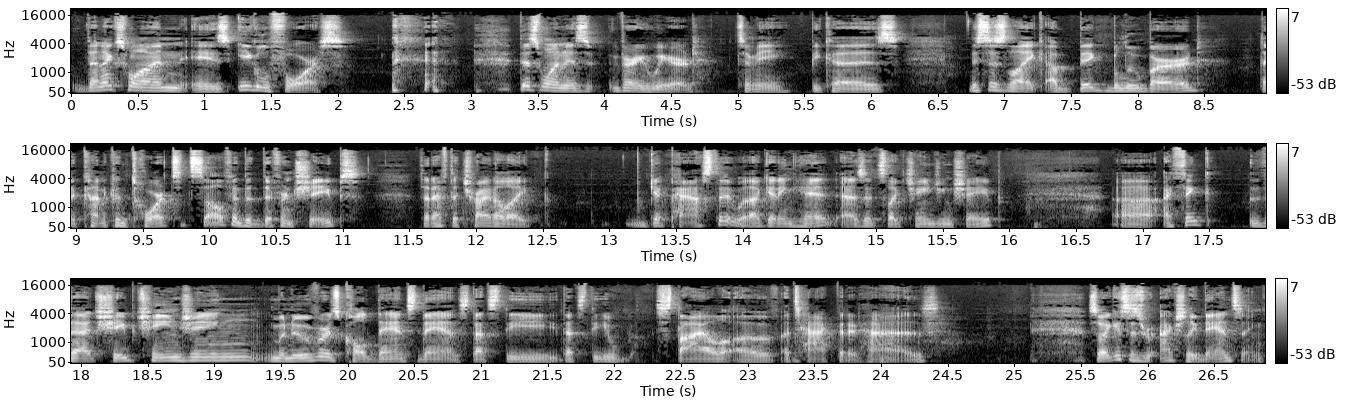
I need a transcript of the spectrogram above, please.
the next one is Eagle Force. this one is very weird to me because this is like a big blue bird that kind of contorts itself into different shapes that I have to try to like get past it without getting hit as it's like changing shape. Uh, I think that shape changing maneuver is called dance dance. That's the that's the style of attack that it has. So I guess it's actually dancing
